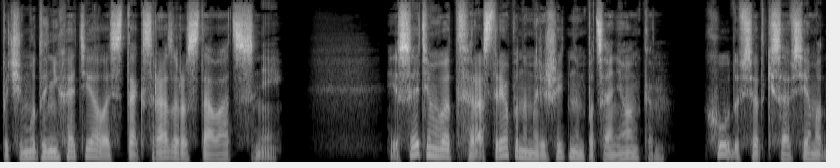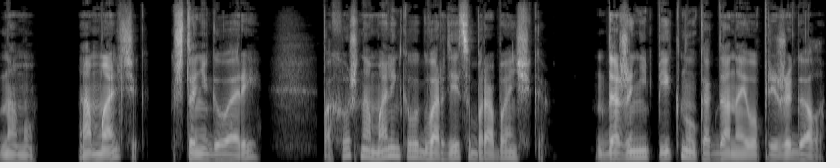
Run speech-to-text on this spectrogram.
почему-то не хотелось так сразу расставаться с ней. И с этим вот растрепанным и решительным пацаненком худо все-таки совсем одному. А мальчик, что не говори, похож на маленького гвардейца-барабанщика. Даже не пикнул, когда она его прижигала.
